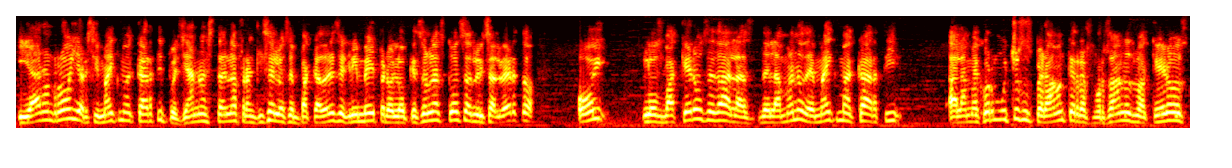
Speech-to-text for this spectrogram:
y Aaron Rodgers y Mike McCarthy pues ya no está en la franquicia de los empacadores de Green Bay, pero lo que son las cosas, Luis Alberto, hoy los vaqueros de Dallas, de la mano de Mike McCarthy, a lo mejor muchos esperaban que reforzaran los vaqueros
